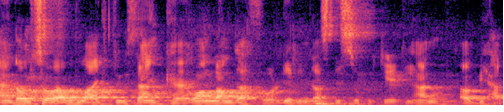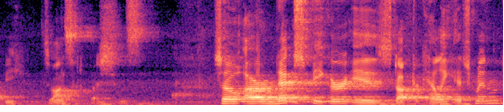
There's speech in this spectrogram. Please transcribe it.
And also, I would like to thank uh, One Lambda for giving us this opportunity, and I'll be happy to answer questions. So our next speaker is Dr. Kelly Hitchman.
